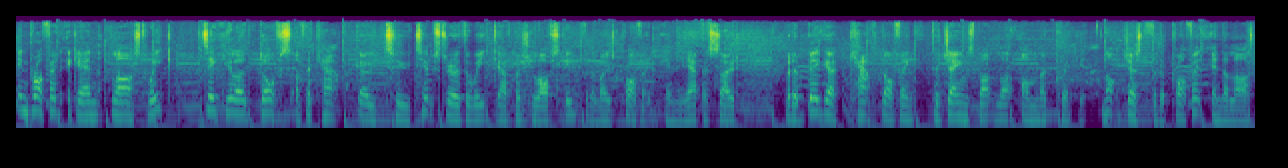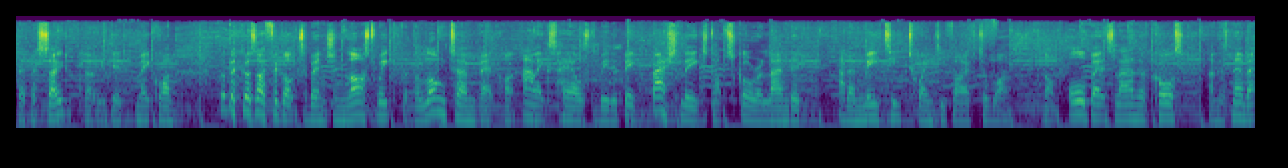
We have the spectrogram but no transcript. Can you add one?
In profit again last week. Particular doffs of the cap go to tipster of the week, Gav Puszczalowskyi, for the most profit in the episode but a bigger cap doffing to James Buttler on the cricket. Not just for the profit in the last episode, though he did make one, but because I forgot to mention last week that the long term bet on Alex Hales to be the Big Bash League's top scorer landed at a meaty 25 to 1. Not all bets land, of course, and there's never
